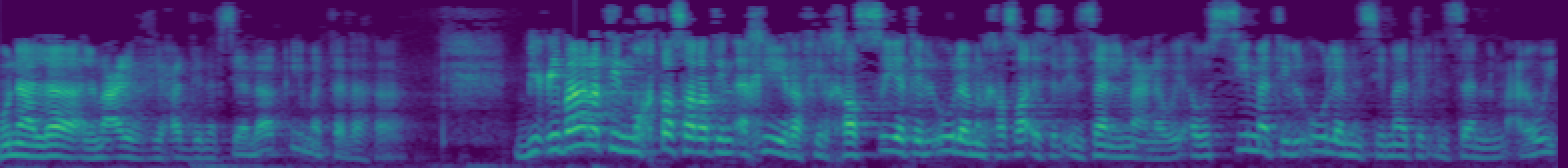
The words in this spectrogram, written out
هنا لا المعرفة في حد نفسها لا قيمة لها. بعبارة مختصرة أخيرة في الخاصية الأولى من خصائص الإنسان المعنوي أو السمة الأولى من سمات الإنسان المعنوي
